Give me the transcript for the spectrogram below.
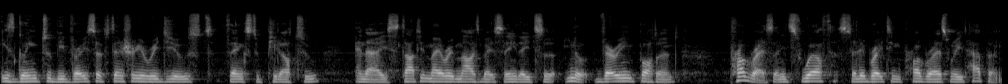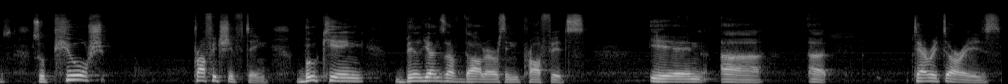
is going to be very substantially reduced thanks to Pillar 2. And I started my remarks by saying that it's a you know, very important progress, and it's worth celebrating progress when it happens. So pure sh profit shifting, booking billions of dollars in profits in uh, uh, territories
